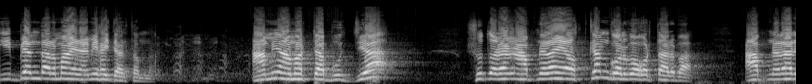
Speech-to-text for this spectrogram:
ইবেন্দার মায়ের, আমি খাইতে পারতাম না। আমি আমারটা বুঝিয়া সুতরাং আপনারা এতখান গর্ব করতে পারবা। আপনার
